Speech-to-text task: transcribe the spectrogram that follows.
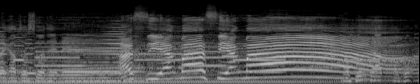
นะครับสวดๆให้แน่ อะเสียงมาเสียงมา ขอบคุณครับขอบคุณครับ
